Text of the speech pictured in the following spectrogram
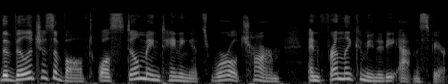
the village has evolved while still maintaining its rural charm and friendly community atmosphere.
